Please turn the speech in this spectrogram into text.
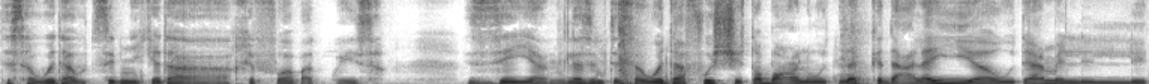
تسودها وتسيبني كده أخف وأبقى كويسة؟ إزاي يعني؟ لازم تسودها في وشي طبعا وتنكد عليا وتعمل ال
